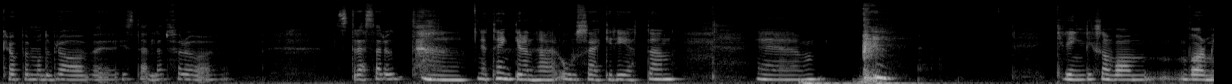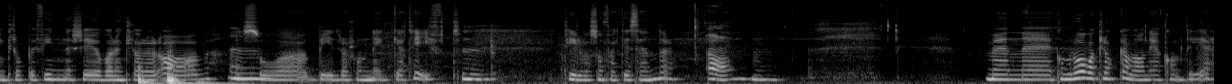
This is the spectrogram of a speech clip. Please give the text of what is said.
kroppen mådde bra av eh, istället för att stressa runt. Mm. Jag tänker den här osäkerheten ehm, kring liksom var, var min kropp befinner sig och vad den klarar av. Mm. Så bidrar så negativt till vad som faktiskt händer. Ja, Mm. Men eh, kommer du ihåg vad klockan var när jag kom till er?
